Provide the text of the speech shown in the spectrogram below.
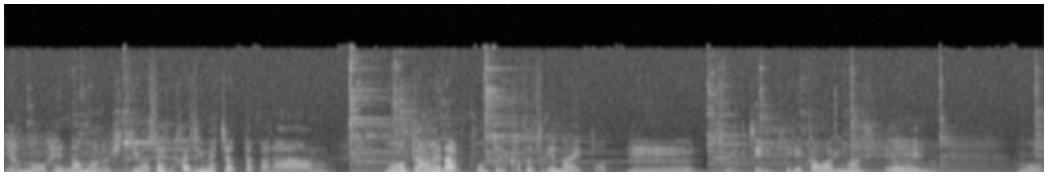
いやもう変なもの引き寄せ始めちゃったから、うんもうダメだ本当に片付けないとっていううん。スイッチに切り替わりまして、うん。もう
